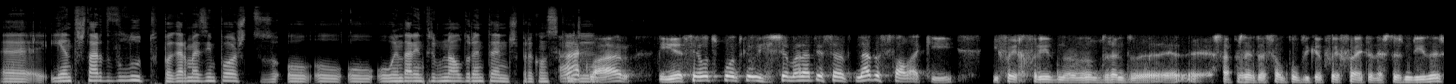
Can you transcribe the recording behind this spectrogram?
uh, entre estar devoluto, pagar mais impostos ou, ou, ou, andar em tribunal durante anos para conseguir... Ah, claro. E esse é outro ponto que eu ia chamar a atenção, que nada se fala aqui, e foi referido durante eh, esta apresentação pública que foi feita destas medidas,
